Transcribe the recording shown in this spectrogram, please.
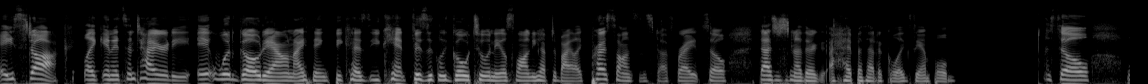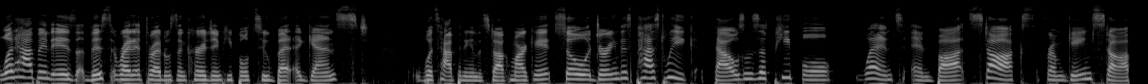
a stock like in its entirety, it would go down I think because you can't physically go to a nail salon, you have to buy like press-ons and stuff, right? So that's just another hypothetical example. So, what happened is this Reddit thread was encouraging people to bet against what's happening in the stock market. So during this past week, thousands of people went and bought stocks from GameStop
